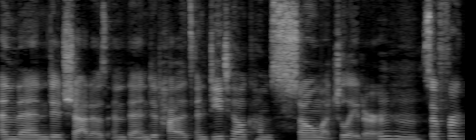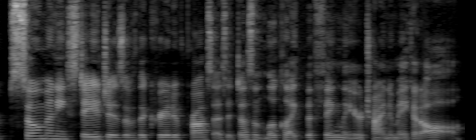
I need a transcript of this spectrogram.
and then did shadows and then did highlights and detail comes so much later mm-hmm. so for so many stages of the creative process it doesn't look like the thing that you're trying to make at all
